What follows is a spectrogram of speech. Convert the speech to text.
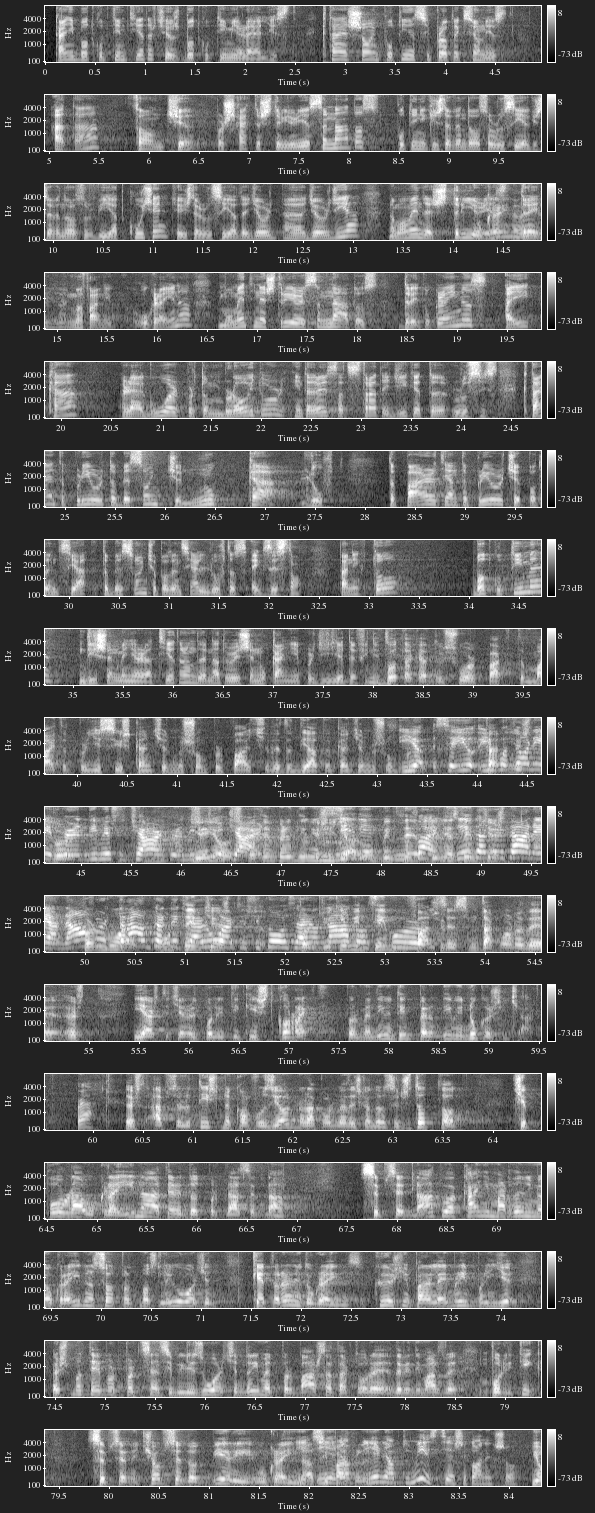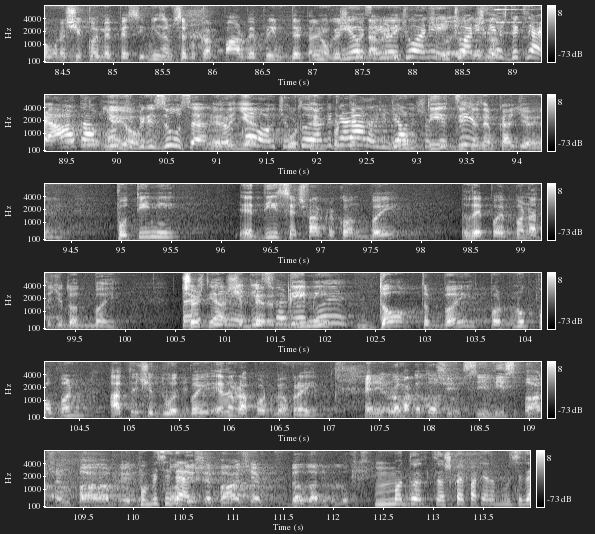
Ka një botëkuptim tjetër që është botëkuptimi realist. Këta e shohin Putinin si proteksionist, Ata thonë që për shkak të shtrirjes së NATO-s, Putini kishte vendosur, Rusia kishte vendosur vijat e kuqe, që ishte Rusia dhe Gjeorgjia, në momentin e shtrirjes drejt, më falni, Ukraina, në momentin e shtrirjes së NATO-s drejt Ukrainës, ai ka reaguar për të mbrojtur interesat strategjike të Rusisë. Këta janë të prirur të besojnë që nuk ka luftë. Të parët janë të prirur që potencial, të besojnë që potenciali i luftës ekziston. Tani këto botëkuptime ndeshen me njëra tjetrën dhe natyrisht që nuk ka një përgjigje definitive. Bota ka ndryshuar pak, të majtët përgjithësisht kanë qenë më shumë për paqë dhe të djathtët kanë qenë më shumë për luftë. Jo, se ju po thoni perëndimi është i qartë, perëndimi është i qartë. Jo, jo, s'po them perëndimi është i qartë, unë bile them që është zgjedhjet amerikane janë afër, Trump ka deklaruar që shiko se ajo NATO sikur Për gjykimin tim, fal se s'më takon edhe është jashtë të qenërit politikisht korrekt, për mendimin tim perëndimi nuk është i qartë. Pra, është absolutisht në konfuzion në raport me diçka ndodh. Se ç'do të thotë që po ra Ukraina, atëherë do të përplaset NATO. Sepse NATO-ja ka një marrëdhënie me Ukrainën sot për të mos lejuar që ketë rënie të Ukrainës. Ky është një paralajmërim për një gjë, është më tepër për të sensibilizuar qëndrimet e përbashkëta të aktorëve dhe vendimmarrësve politikë Sepse në qoftë se do të bjerë Ukraina, sipas për... Jeni optimist që e shikoni kështu? Jo, unë e shikoj me pesimizëm, se nuk kam parë veprim, dhe të nuk e shikoj në Amerikë. Jo, se ju i quani thjesht deklarata, po jo, jo. sensibilizuese, ndërkohë që këto janë deklarata që ngjallin shqetësim. Ditëm ka gjëjeni. Putini e di se çfarë kërkon të bëjë, dhe po e bën atë që do të bëjë. Çështja është që Perëndimi do të bëjë, por nuk po bën atë që duhet të bëjë edhe në raport me Ukrainën. Eni, romakët thoshin, si vis pacem para bellum. Po deshe paqe, bëhu gati për luftë. Më duhet të shkoj patjetër në publicitet.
